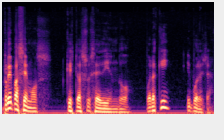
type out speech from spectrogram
repasemos qué está sucediendo por aquí y por allá.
